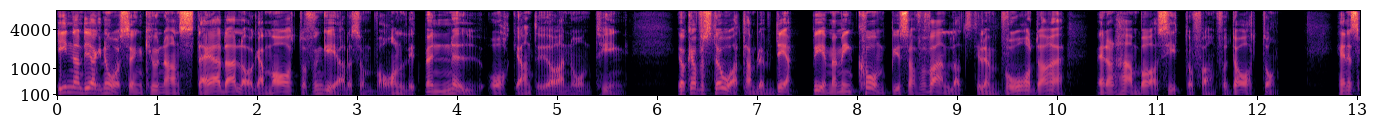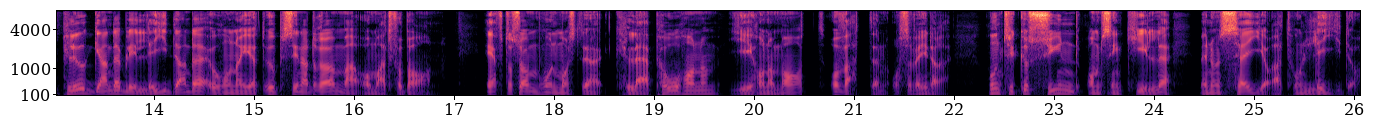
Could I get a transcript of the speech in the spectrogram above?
Innan diagnosen kunde han städa, laga mat och fungerade som vanligt men nu orkar han inte göra någonting. Jag kan förstå att han blev deppig men min kompis har förvandlats till en vårdare medan han bara sitter framför datorn. Hennes pluggande blir lidande och hon har gett upp sina drömmar om att få barn. Eftersom hon måste klä på honom, ge honom mat och vatten och så vidare. Hon tycker synd om sin kille men hon säger att hon lider.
